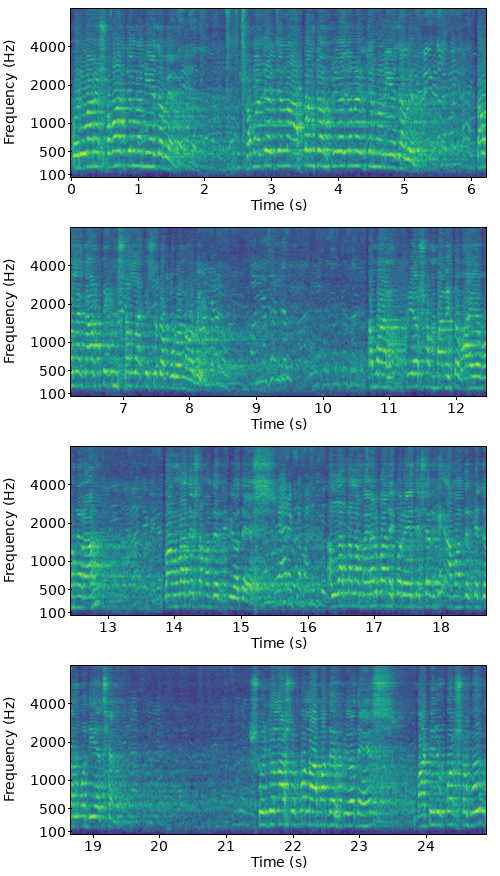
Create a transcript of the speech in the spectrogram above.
পরিবারের সবার জন্য নিয়ে যাবেন। সমাজের জন্য, আপনজন প্রিয়জনের জন্য নিয়ে যাবেন। তাহলে গাছটি ইনশাল্লাহ কিছুটা পূরণ হবে। আমার প্রিয় সম্মানিত ভাই বোনেরা বাংলাদেশ আমাদের প্রিয় দেশ। আল্লাহ তালা মেহরবানি করে এই দেশের আমাদেরকে জন্ম দিয়েছেন। সুজলা সুফলা আমাদের প্রিয় দেশ। মাটির উপর সবুজ,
